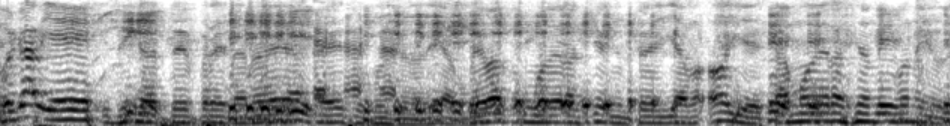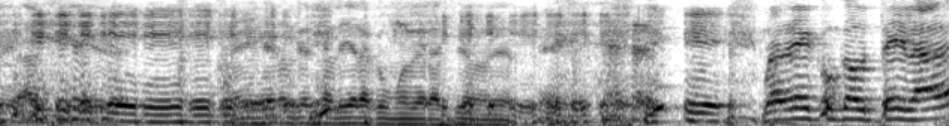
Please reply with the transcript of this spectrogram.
Oiga bien. Dígate, prenda, no es a ese funcionario. Beba con moderación y ustedes llaman, oye, ¿está moderación disponible? Así es. Me dijeron que saliera con moderación. Maneje con cautela.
